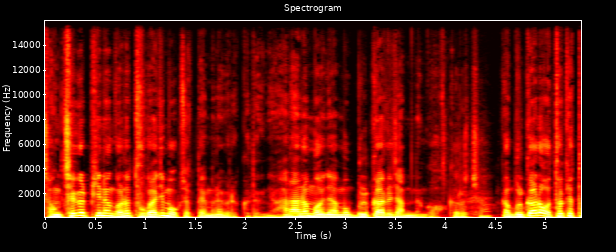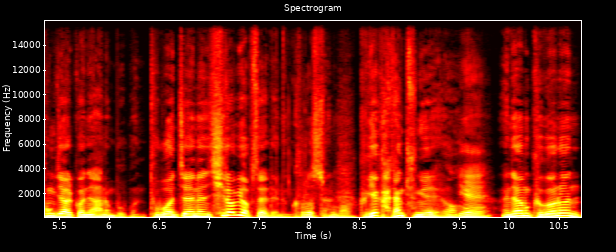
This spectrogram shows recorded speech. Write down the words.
정책을 피는 거는 두 가지 목적 때문에 그렇거든요. 하나는 뭐냐면 물가를 잡는 거. 그렇죠. 그러니까 물가를 어떻게 통제할 거냐 하는 부분. 두 번째는 실업이 없어야 되는 거. 그렇습니다. 그게 가장 중요해요. 예. 왜냐하면 그거는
